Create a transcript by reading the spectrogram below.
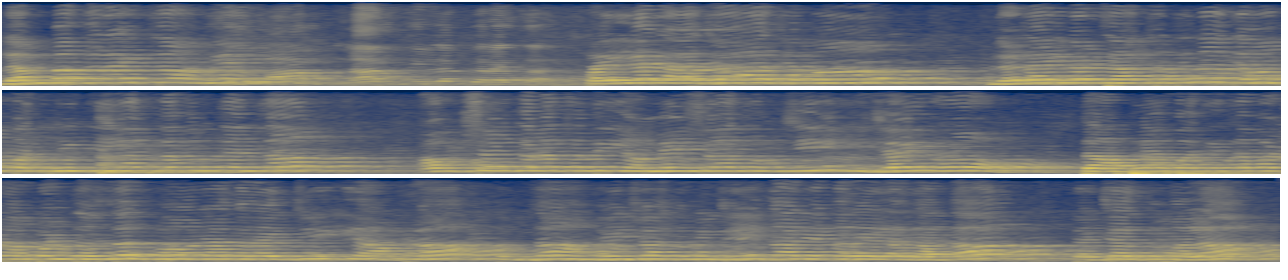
लंब करायचं आम्ही. लांब लांब तिलक करायचा. पहिले राजा जेव्हा लढाईवर जात होते ना तेव्हा पत्नी तिलक करून त्यांचा औक्षण करत होती. हमेशा तुमची विजयी हो. तर आपल्या पतीचं पण आपण तसंच भावना करायची की आपला तुमचा हमेशा तुम्ही जे कार्य करायला जाता त्याच्यात तुम्हाला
